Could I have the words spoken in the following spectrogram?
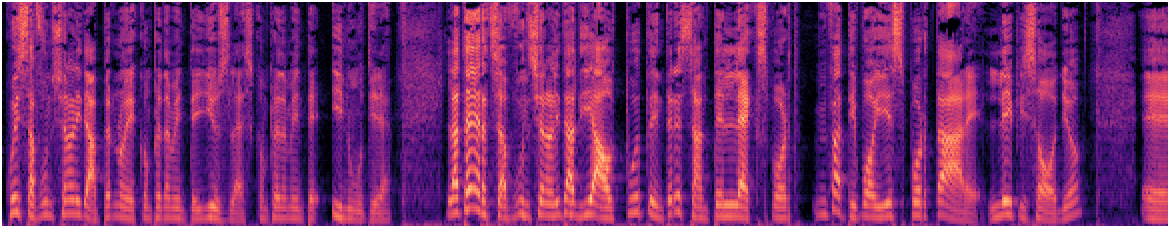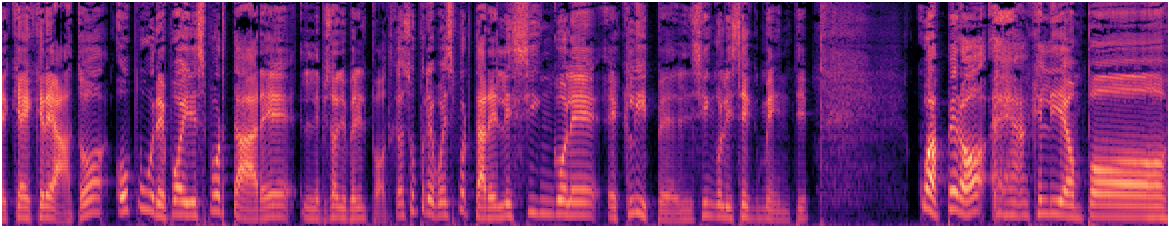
questa funzionalità per noi è completamente useless, completamente inutile. La terza funzionalità di output interessante è l'export. Infatti puoi esportare l'episodio eh, che hai creato, oppure puoi esportare l'episodio per il podcast, oppure puoi esportare le singole eh, clip, i singoli segmenti. Qua però eh, anche lì è un po'.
